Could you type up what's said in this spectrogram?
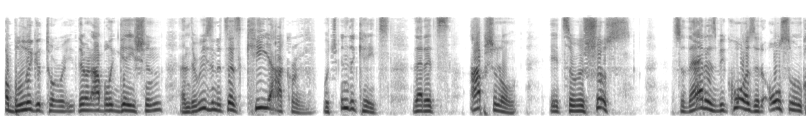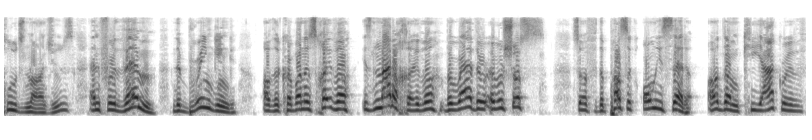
obligatory, they're an obligation, and the reason it says ki which indicates that it's optional, it's a reshus, so that is because it also includes non-Jews, and for them, the bringing of the Karbanis Chayva is not a Chayva, but rather a Rishus. So if the pasuk only said Adam ki yakriv,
